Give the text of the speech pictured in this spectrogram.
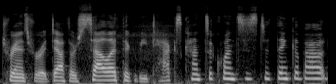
transfer it, death, or sell it, there could be tax consequences to think about.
